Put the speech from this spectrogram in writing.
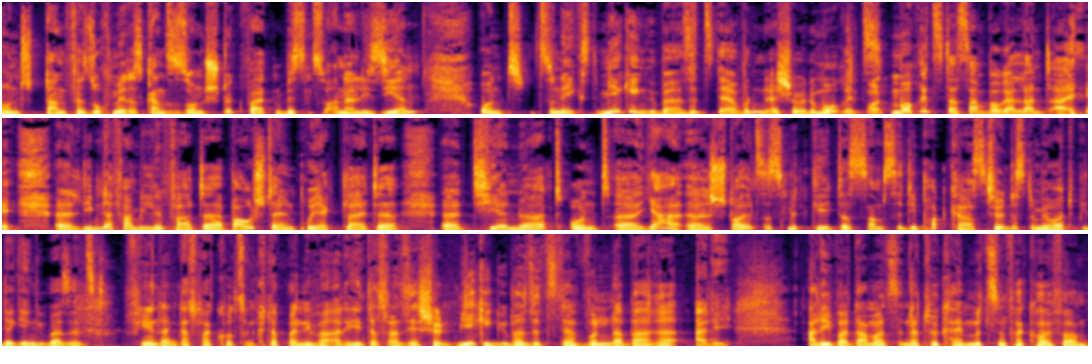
Und dann versuchen wir das Ganze so ein Stück weit ein bisschen zu analysieren. Und zunächst, mir gegenüber sitzt der wunderschöne Moritz. Moin. Moritz, das Hamburger Landei. Äh, liebender Familienvater, Baustellenprojektleiter, äh, Tiernerd und äh, ja, äh, stolzes Mitglied des Some City Podcasts. Schön, dass du mir heute wieder gegenüber sitzt. Vielen Dank, das war kurz und knapp, mein lieber Adi. Das war sehr schön. Mir gegenüber sitzt der wunderbare Adi. Adi war damals in der Türkei Mützenverkäufer,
